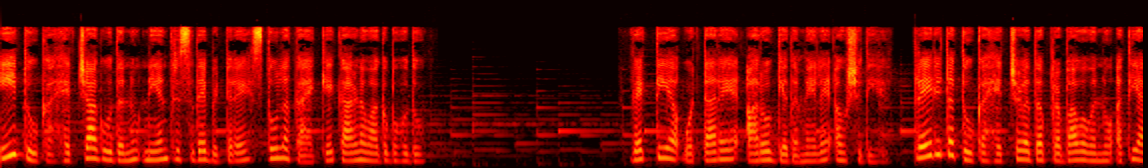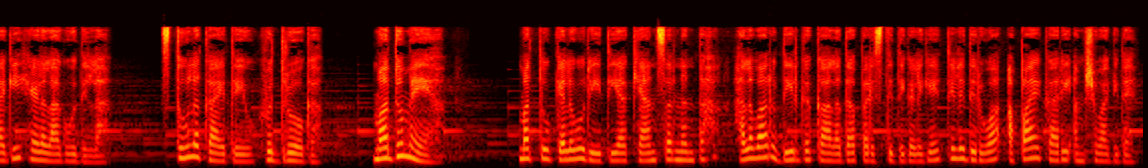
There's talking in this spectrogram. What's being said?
ಈ ತೂಕ ಹೆಚ್ಚಾಗುವುದನ್ನು ನಿಯಂತ್ರಿಸದೆ ಬಿಟ್ಟರೆ ಸ್ಥೂಲಕಾಯಕ್ಕೆ ಕಾರಣವಾಗಬಹುದು. ವ್ಯಕ್ತಿಯ ಒಟ್ಟಾರೆ ಆರೋಗ್ಯದ ಮೇಲೆ ಔಷಧಿ. ಪ್ರೇರಿತ ತೂಕ ಹೆಚ್ಚಳದ ಪ್ರಭಾವವನ್ನು ಅತಿಯಾಗಿ ಹೇಳಲಾಗುವುದಿಲ್ಲ. ಸ್ಥೂಲಕಾಯತೆಯು ಹೃದ್ರೋಗ, ಮಧುಮೇಹ ಮತ್ತು ಕೆಲವು ರೀತಿಯ ಕ್ಯಾನ್ಸರ್ನಂತಹ ಹಲವಾರು ದೀರ್ಘಕಾಲದ ಪರಿಸ್ಥಿತಿಗಳಿಗೆ ತಿಳಿದಿರುವ ಅಪಾಯಕಾರಿ ಅಂಶವಾಗಿದೆ.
